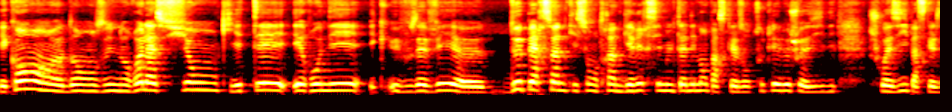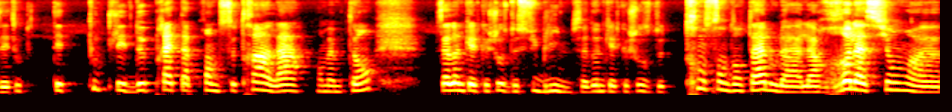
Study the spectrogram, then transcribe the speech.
Et quand euh, dans une relation qui était erronée et que vous avez deux personnes qui sont en train de guérir simultanément parce qu'elles ont toutes les deux choisi, parce qu'elles étaient toutes, les deux prêtes à prendre ce train là en même temps, ça donne quelque chose de sublime, ça donne quelque chose de transcendantal où la, relation euh,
